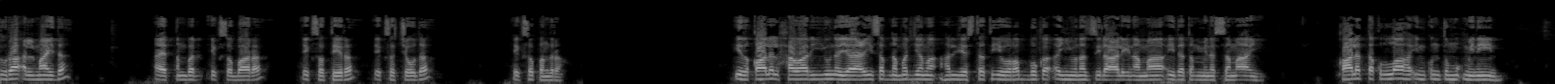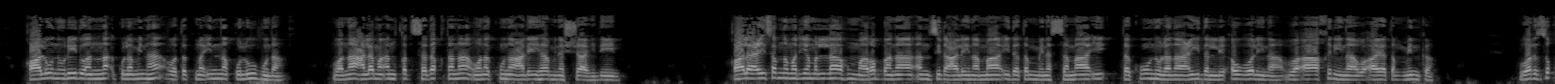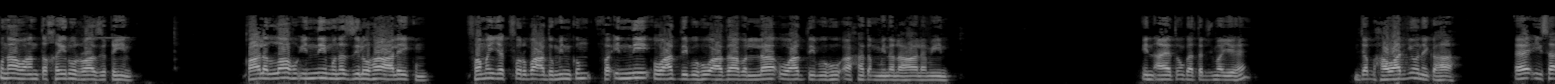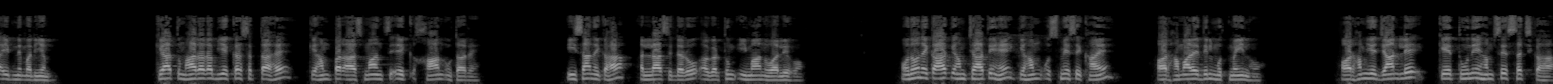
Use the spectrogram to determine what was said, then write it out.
سورہ المائدہ، آیت نمبر ایک سو بارہ، ایک سو تیرہ، ایک سو چودہ، ایک سو پندرہ۔ اذ قال الحواریون یا عیسی ابن مریم، هل يستطيع ربك ان ينزل علينا مائدة من السماء؟ قال اتقوا الله ان كنتم مؤمنين قالوا نريد ان ناكل منها وتطمئن قلوبنا ونعلم ان قد صدقتنا ونكون عليها من الشاهدين قال عيسى ابن مريم، اللهم ربنا انزل علينا مائدة من السماء تكون لنا عيدا لأولنا وآخرنا وآية منك. وارزقنا وأنت خير الرازقين. قال الله، إني منزلها عليكم، فمن يكفر بعد منكم، فإني أعذبه عذابا لا أعذبه أحدا من العالمين. ان آیتوں کا ترجمہ یہ ہے، جب حواریوں نے کہا اے عیسا ابن مریم، کیا تمہارا رب یہ کر سکتا ہے کہ ہم پر آسمان سے ایک خان اتارے عیسا نے کہا، اللہ سے ڈرو اگر تم ایمان والے ہو۔ انہوں نے کہا کہ ہم چاہتے ہیں کہ ہم اس میں سے کھائیں اور ہمارے دل مطمئن ہو اور ہم یہ جان لے کہ تو نے ہم سے سچ کہا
